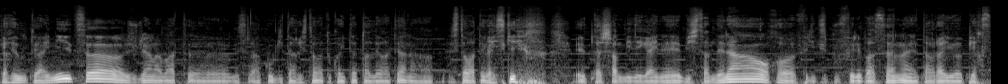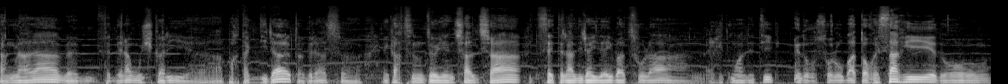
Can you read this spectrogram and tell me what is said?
garri dute hainitz, Juliana bat, uh, bezalako gitarrista bat ukaita talde batean, uh, ez da bate gaizki. eta sanbide gaine biztan dena, hor Felix Buffere bazen, eta orai uh, Pierre Zangla da, dena musikari uh, apartak dira, eta beraz uh, ekartzen dute horien txaltza, zaiten aldira idei batzula erritmo aldetik, edo solo bat horrezari, edo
